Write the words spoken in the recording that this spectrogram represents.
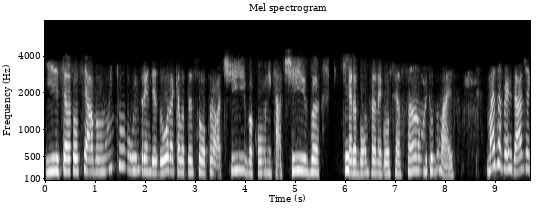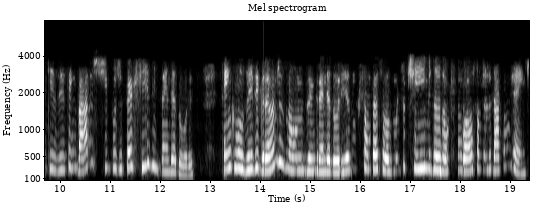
e se associava muito o empreendedor àquela pessoa proativa, comunicativa, que era bom para negociação e tudo mais. Mas a verdade é que existem vários tipos de perfis empreendedores. Tem inclusive grandes nomes do empreendedorismo que são pessoas muito tímidas ou que não gostam de lidar com gente.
